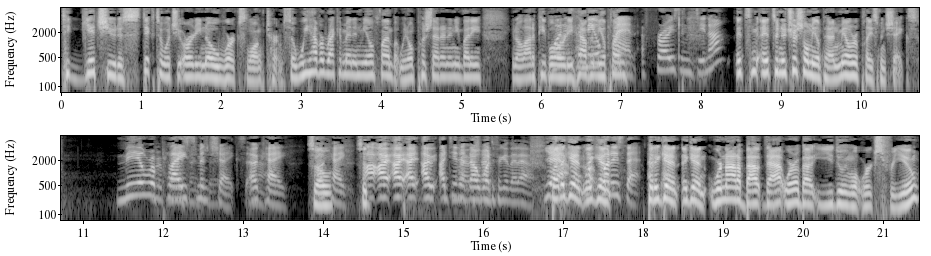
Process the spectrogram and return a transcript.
to get you to stick to what you already know works long term. So we have a recommended meal plan, but we don't push that on anybody. You know, a lot of people What already have meal a meal plan. A frozen dinner? It's it's a nutritional meal plan, meal replacement shakes. Meal replacement, Replacement shakes. Okay. So okay. so I, I, I, I, I didn't I was know trying what. to figure that out. Yeah. but again, what, again, what is that? But Okay. again, again, we're not about that. We're about you doing what works for you.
